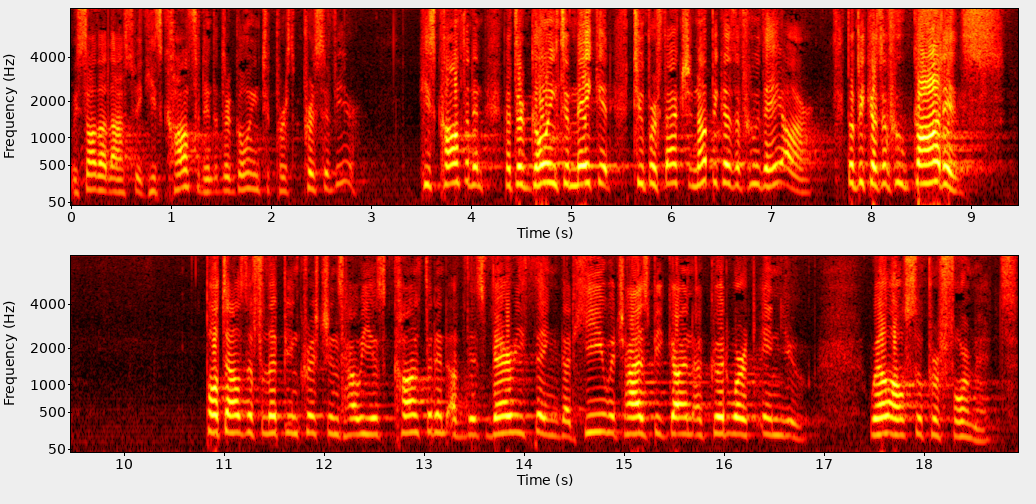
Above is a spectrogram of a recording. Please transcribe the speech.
We saw that last week. He's confident that they're going to pers- persevere. He's confident that they're going to make it to perfection, not because of who they are, but because of who God is. Paul tells the Philippian Christians how he is confident of this very thing that he which has begun a good work in you will also perform it.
